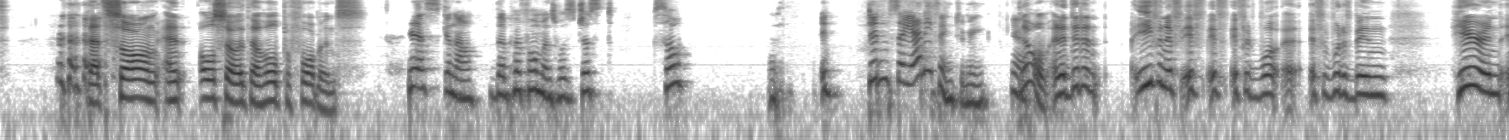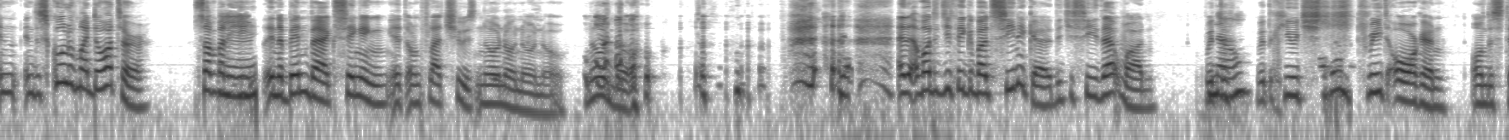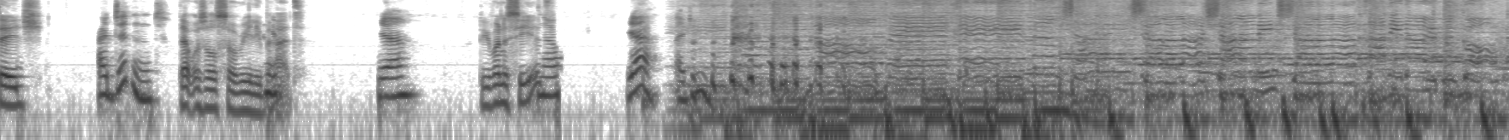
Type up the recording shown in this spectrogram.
that song and also the whole performance. Yes, genau. The performance was just so. It didn't say anything to me. Yeah. No, and it didn't. Even if if if if it was uh, if it would have been here in in in the school of my daughter, somebody mm. in a bin bag singing it on flat shoes. No, no, no, no, no, no. And what did you think about Sieneke? Did you see that one? With the with the huge street organ on the stage. I didn't. That was also really bad. Yeah. Do you want to see it? No. Yeah, I didn't. shalali, shalala, het gaat niet uit mijn kop.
